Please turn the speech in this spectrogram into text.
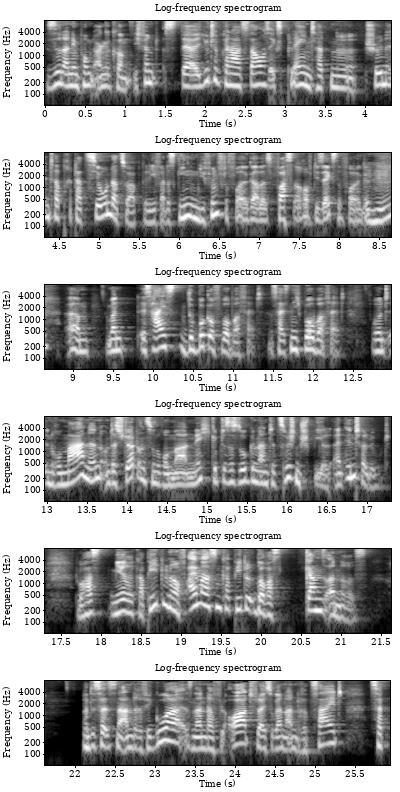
Wir sind an dem Punkt angekommen. Ich finde, der YouTube-Kanal Star Wars Explained hat eine schöne Interpretation dazu abgeliefert. Es ging um die fünfte Folge, aber es fasst auch auf die sechste Folge. Mhm. Ähm, man, es heißt The Book of Boba Fett. Es heißt nicht Boba Fett. Und in Romanen, und das stört uns in Romanen nicht, gibt es das sogenannte Zwischenspiel, ein Interlude. Du hast mehrere Kapitel und auf einmal ist ein Kapitel über was ganz anderes. Und es ist eine andere Figur, ist ein anderer Ort, vielleicht sogar eine andere Zeit. Es hat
